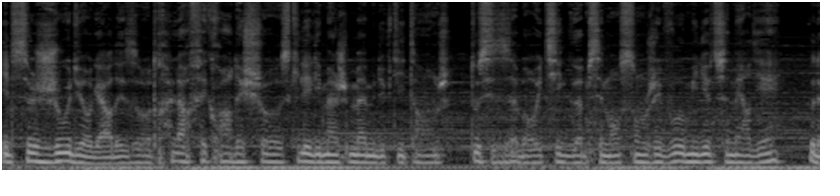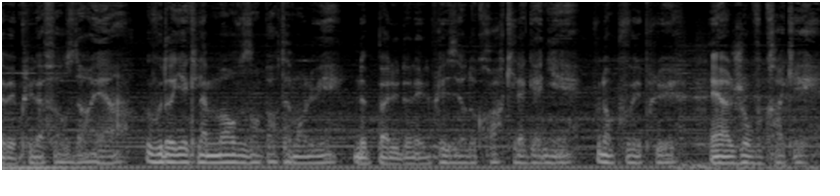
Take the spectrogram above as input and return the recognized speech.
Il se joue du regard des autres, leur fait croire des choses, qu'il est l'image même du petit ange. Tous ces abrutis gobent ces mensonges et vous, au milieu de ce merdier, vous n'avez plus la force de rien. Vous voudriez que la mort vous emporte avant lui, ne pas lui donner le plaisir de croire qu'il a gagné. Vous n'en pouvez plus. Et un jour vous craquez.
